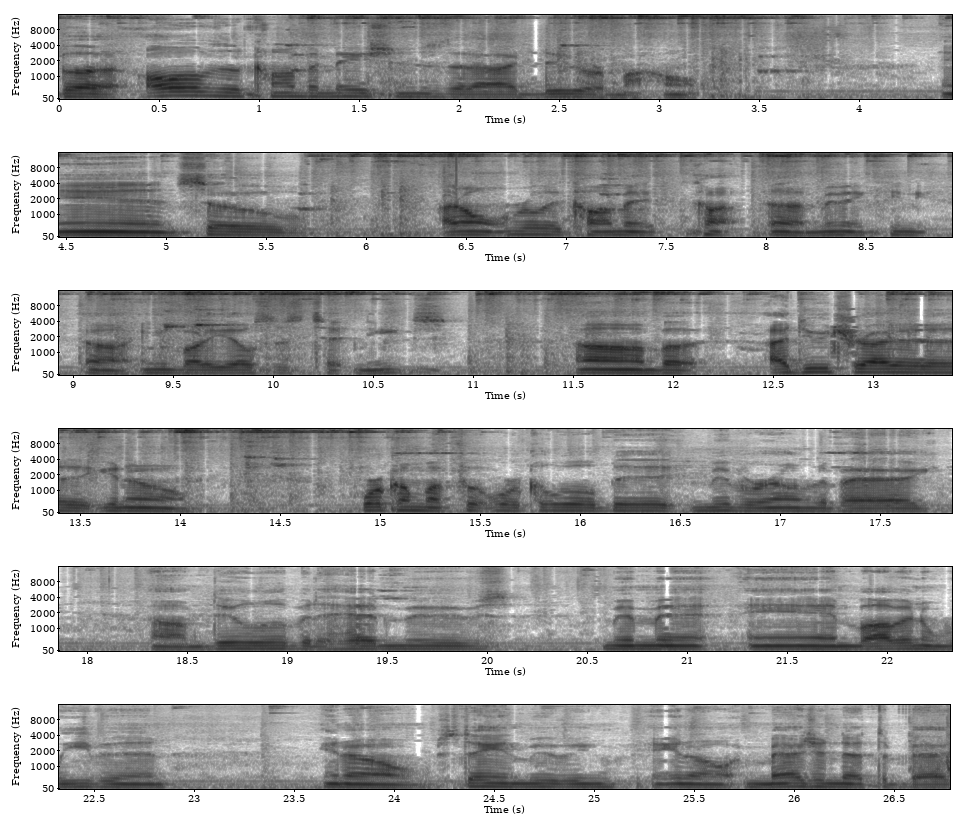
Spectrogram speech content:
But all of the combinations that I do are my own. And so I don't really comment uh, mimic uh, anybody else's techniques. Um, but I do try to, you know, work on my footwork a little bit, move around the bag, um, do a little bit of head moves, movement, and bobbing and weaving. You know, staying moving. You know, imagine that the bag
